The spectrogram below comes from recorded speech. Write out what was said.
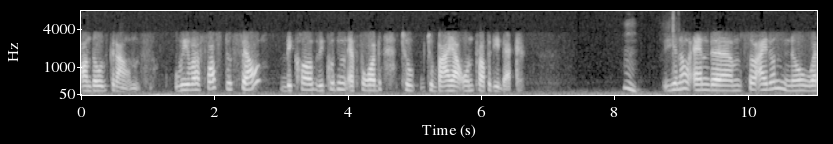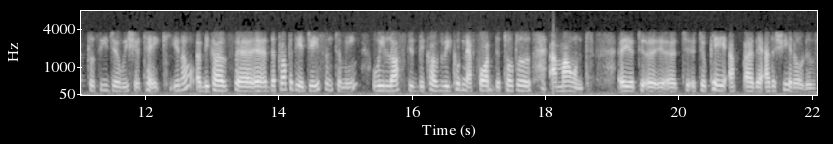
on those grounds. We were forced to sell because we couldn't afford to to buy our own property back. Hmm. You know, and um, so I don't know what procedure we should take. You know, uh, because uh, the property adjacent to me, we lost it because we couldn't afford the total amount uh, to, uh, to to pay up uh, the other shareholders.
